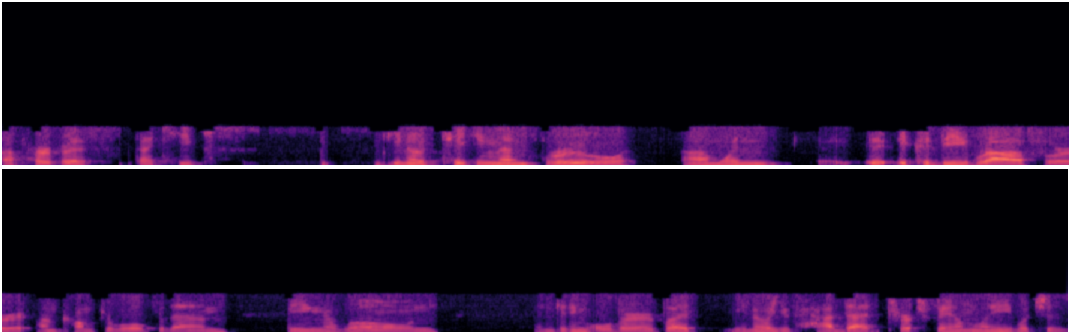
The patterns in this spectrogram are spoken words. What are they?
a purpose that keeps, you know, taking them through um, when it, it could be rough or uncomfortable for them being alone and getting older, but you know, you've had that church family which has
